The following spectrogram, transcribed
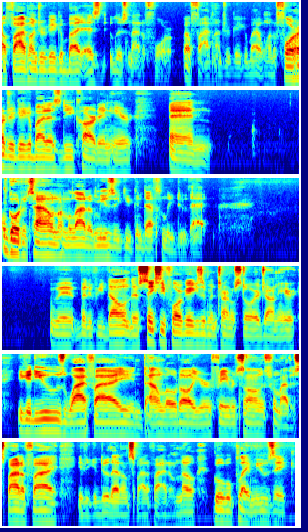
a 500 gigabyte SD there's not a 4 a 500 gigabyte one a 400 gigabyte SD card in here and go to town on a lot of music, you can definitely do that. But if you don't, there's 64 gigs of internal storage on here. You could use Wi Fi and download all your favorite songs from either Spotify, if you can do that on Spotify, I don't know, Google Play Music,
